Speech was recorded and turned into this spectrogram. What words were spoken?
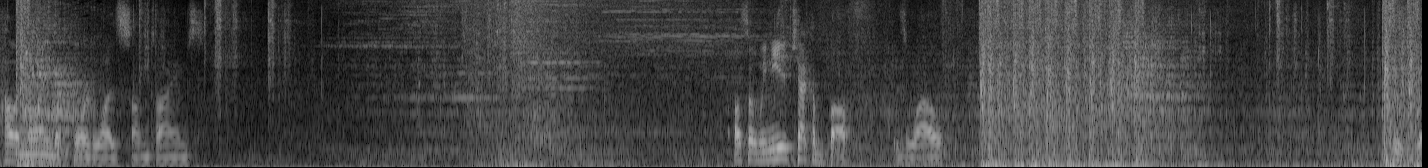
how annoying the Ford was sometimes. Also, we need to check a buff as well. I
